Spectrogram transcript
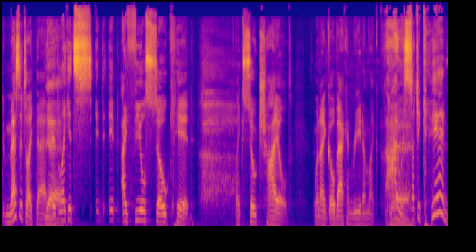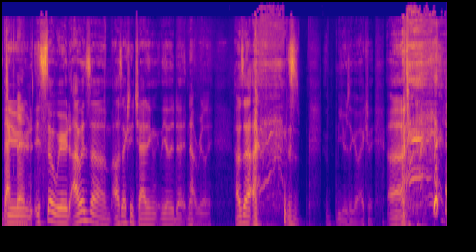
message like that. Yeah. It, like it's it, it I feel so kid. Like so child. When I go back and read, I'm like, "Ah, I was such a kid back Dude, then. it's so weird. I was um I was actually chatting the other day. Not really. I was uh this is years ago actually. Uh,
